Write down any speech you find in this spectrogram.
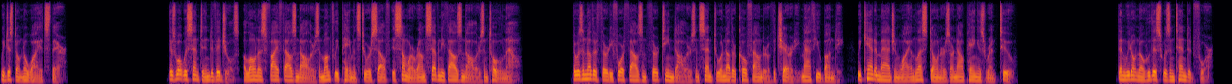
we just don't know why it's there. There's what was sent to individuals. Alona's $5,000 in monthly payments to herself is somewhere around $70,000 in total now. There was another $34,013 and sent to another co-founder of the charity, Matthew Bundy. We can't imagine why unless donors are now paying his rent too. Then we don't know who this was intended for,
